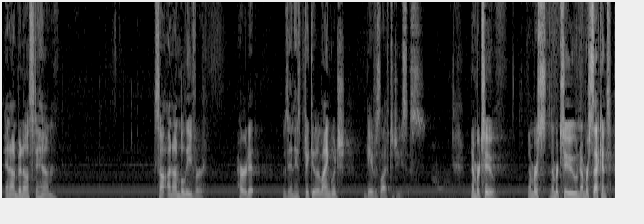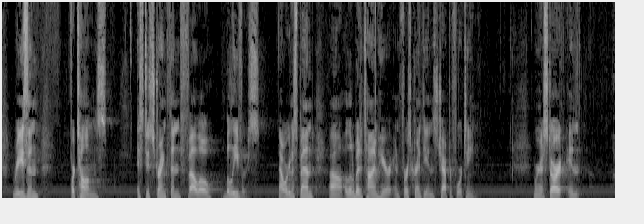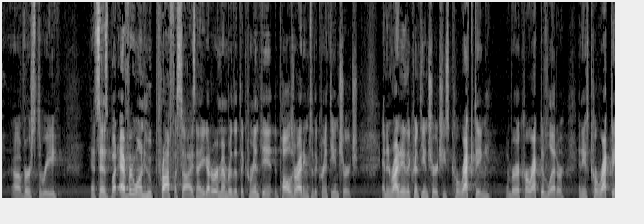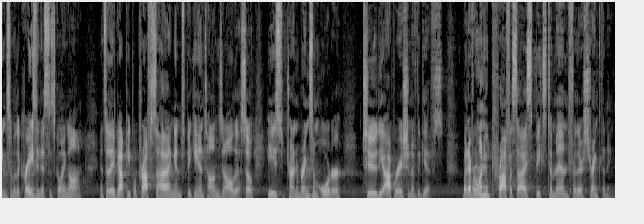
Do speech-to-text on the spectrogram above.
And unbeknownst to him, an unbeliever heard it, was in his particular language, and gave his life to Jesus. Number two, number, number two, number second reason for tongues is to strengthen fellow believers. Now, we're going to spend uh, a little bit of time here in 1 Corinthians chapter 14. We're going to start in uh, verse 3. And it says, But everyone who prophesies. Now, you got to remember that the Corinthian, the Paul's writing to the Corinthian church. And in writing to the Corinthian church, he's correcting, remember a corrective letter, and he's correcting some of the craziness that's going on. And so they've got people prophesying and speaking in tongues and all this. So he's trying to bring some order to the operation of the gifts. But everyone who prophesies speaks to men for their strengthening,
